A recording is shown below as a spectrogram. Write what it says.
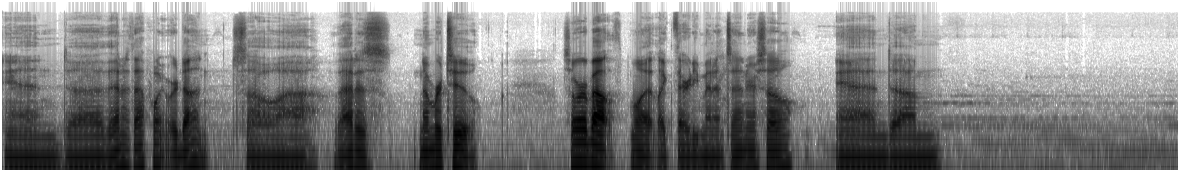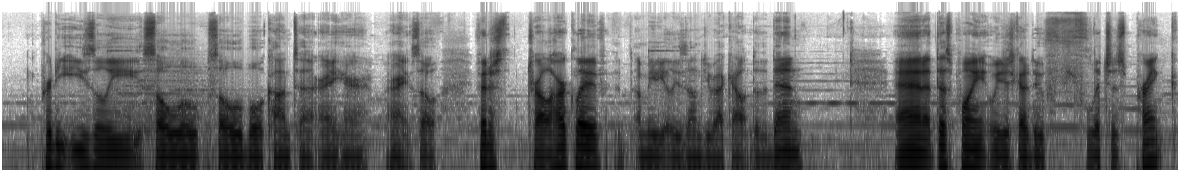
And uh, then at that point, we're done. So uh, that is number two. So we're about, what, like 30 minutes in or so. And um, pretty easily solo soloable content right here. All right, so finish Trial of Harclave. It immediately zones you back out into the den. And at this point, we just got to do Flitch's prank,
